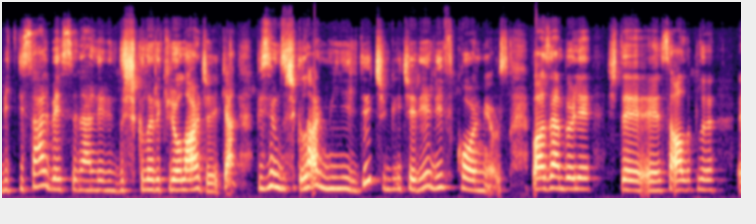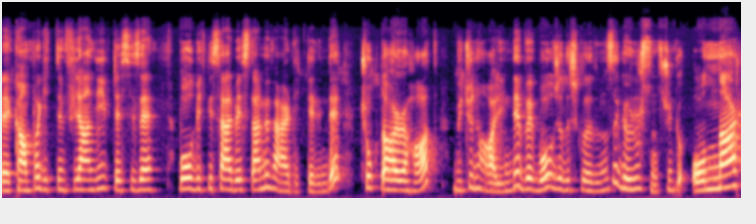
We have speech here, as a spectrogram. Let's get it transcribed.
bitkisel beslenenlerin dışkıları kilolarcayken bizim dışkılar minildi çünkü içeriye lif koymuyoruz. Bazen böyle işte e, sağlıklı e, kampa gittim falan deyip de size bol bitkisel beslenme verdiklerinde çok daha rahat, bütün halinde ve bolca dışkıladığınızı görürsünüz. Çünkü onlar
